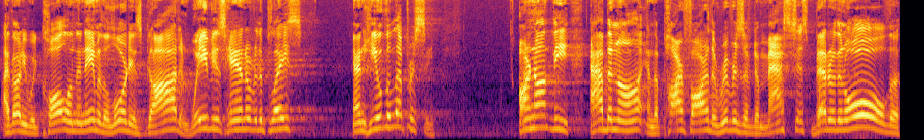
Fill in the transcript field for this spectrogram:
I thought he would call on the name of the Lord his God and wave his hand over the place and heal the leprosy. Are not the Abana and the Pharpar, the rivers of Damascus, better than all the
